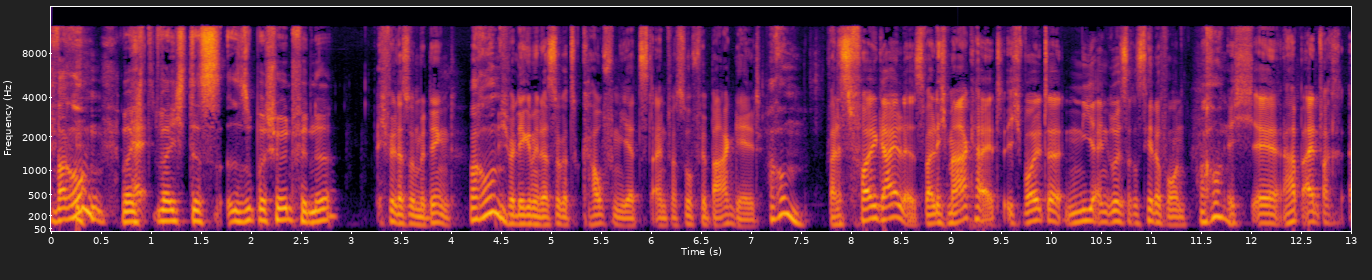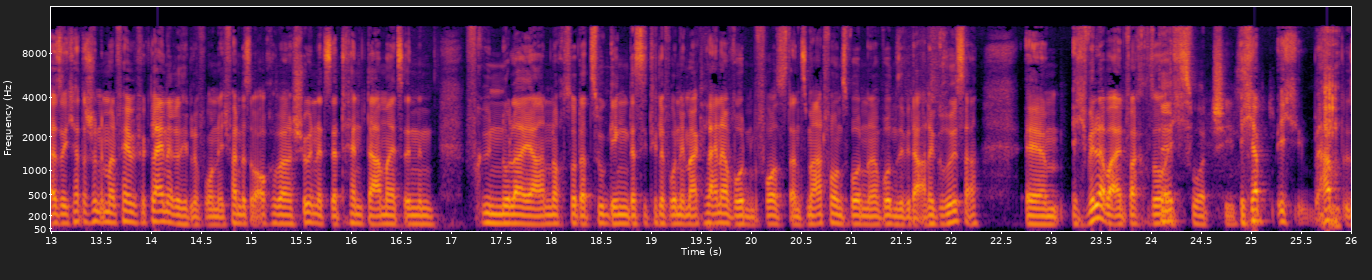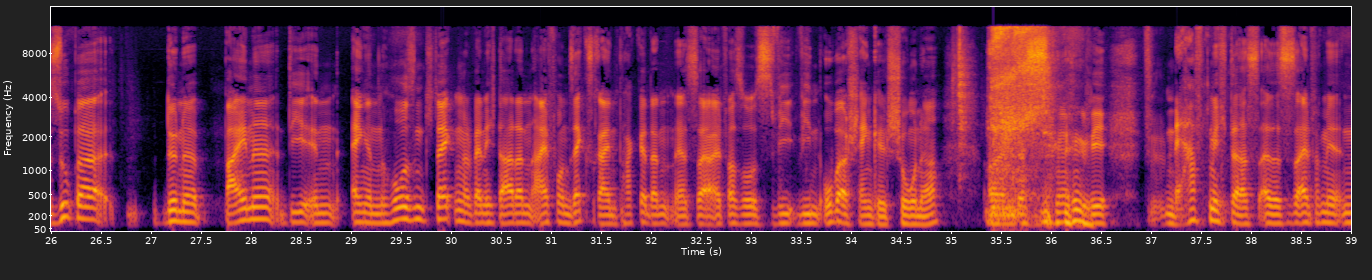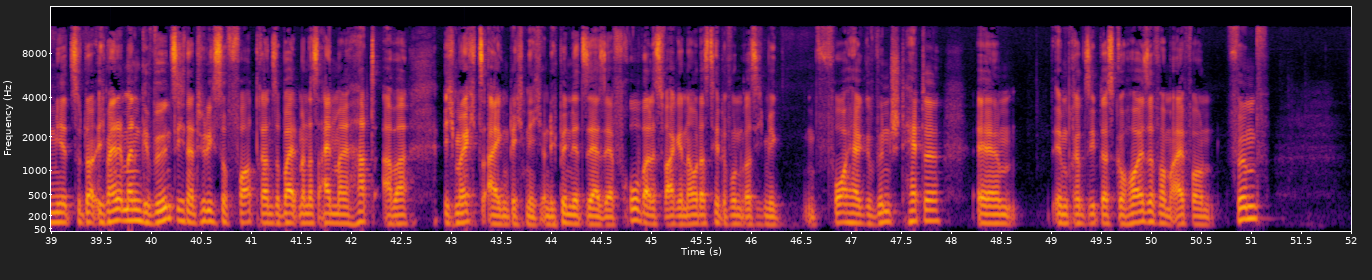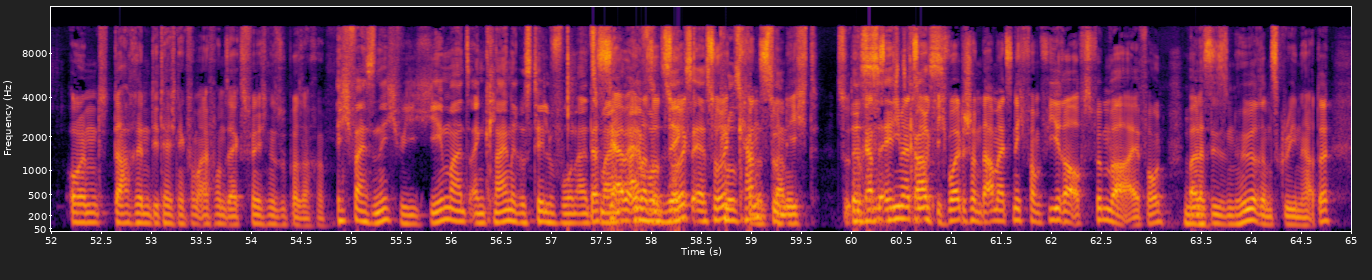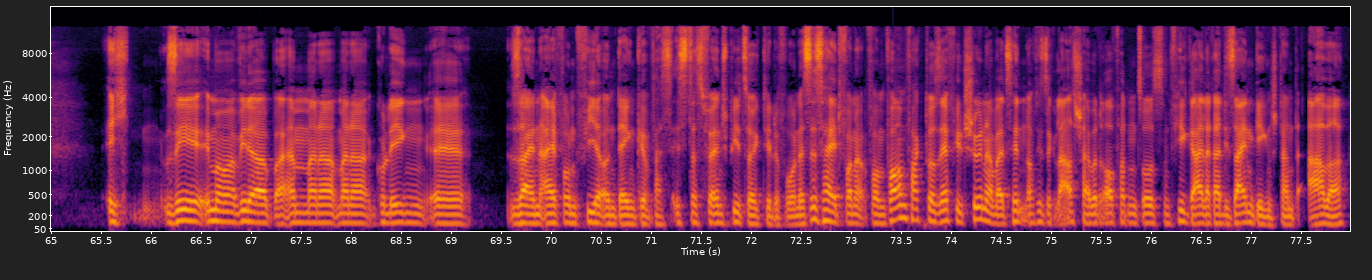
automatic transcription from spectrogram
Warum? weil, ich, weil ich das super schön finde. Ich will das unbedingt. Warum? Ich überlege mir das sogar zu kaufen jetzt, einfach so für Bargeld. Warum? Weil es voll geil ist, weil ich mag halt, ich wollte nie ein größeres Telefon. Warum? Ich äh, habe einfach, also ich hatte schon immer ein Faible für kleinere Telefone. Ich fand es aber auch immer schön, als der Trend damals in den frühen Nullerjahren noch so dazu ging, dass die Telefone immer kleiner wurden, bevor es dann Smartphones wurden, dann wurden sie wieder alle größer. Ähm, ich will aber einfach so, That's ich, what she ich habe ich hab super dünne Beine, die in engen Hosen stecken und wenn ich da dann ein iPhone 6 reinpacke, dann ist es einfach so, ist wie, wie ein Oberschenkelschoner. Und das irgendwie nervt mich das. Also es ist einfach mir, mir zu deutlich. Ich meine, man gewöhnt sich natürlich sofort dran, sobald man das einmal hat, aber ich möchte es eigentlich nicht. Und ich bin jetzt sehr, sehr froh, weil es war genau das Telefon, was ich mir vorher gewünscht hätte. Ähm, Im Prinzip das Gehäuse vom iPhone 5 und darin die Technik vom iPhone 6 finde ich eine super Sache. Ich weiß nicht, wie ich jemals ein kleineres Telefon als Das ist mein ja aber immer so, iPhone zurück, 6s zurück Plus kannst du nicht. Zu, Das du kannst ist echt nie mehr krass. zurück. Ich wollte schon damals nicht vom 4er aufs 5er iPhone, weil das diesen höheren Screen hatte. Ich sehe immer mal wieder bei einem meiner, meiner Kollegen äh, sein iPhone 4 und denke, was ist das für ein Spielzeugtelefon? Es ist halt von, vom Formfaktor sehr viel schöner, weil es hinten noch diese Glasscheibe drauf hat und so. Es ist ein viel geilerer Designgegenstand, aber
